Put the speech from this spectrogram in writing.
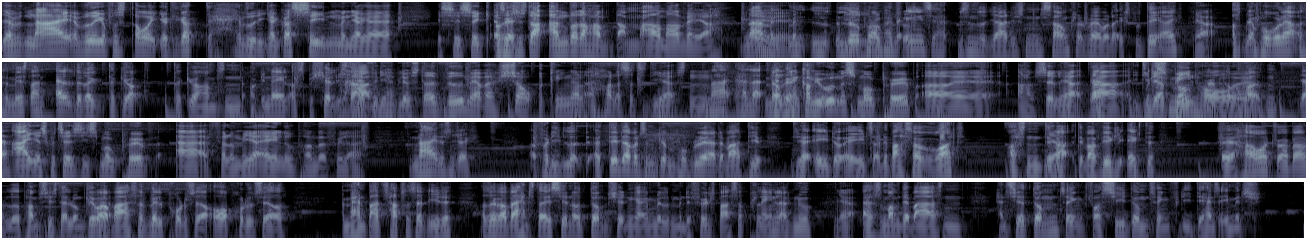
jeg, ved- nej, jeg ved ikke, jeg forstår Jeg kan godt, jeg ved det ikke, jeg kan godt se den, men jeg kan, jeg synes ikke, altså Okay. jeg synes, der er andre, der, har, der er meget, meget værre. Nej, men, øh, men Lil i Lil Pump, han er hiphopkultur. eneste, han, ligesom Lil Yachty, sådan en SoundCloud-rapper, der eksploderer, ikke? Ja. Og så bliver han populær, og så mister han alt det, der, der, gjorde, der gjorde ham sådan original og speciel i starten. Nej, fordi han jo stadig ved med at være sjov og grineren og holder sig til de her sådan... Nej, han er... men Han, okay. han kom jo ud med Smoke Perp og, øh, og ham selv her, der i de Men der Smoke benhårde... beholdt den. Ja. Ej, jeg skulle til at sige, Smoke Perp er faldet mere af end Lil Pump, jeg føler jeg. Nej, det synes jeg ikke. Og, fordi, og det der, var, som gjorde dem populære, det var de, de her 808's, og det var så råt, og sådan, det, Ja. var, det var virkelig ægte. Uh, Howard Dropout lavede Pumps sidste album, det var Ja. bare så velproduceret og overproduceret, at han bare tabte sig selv i det. Og så kan det godt være, at han stadig siger noget dumt shit en gang imellem, men det føles bare så planlagt nu. Ja. Altså som om det er bare sådan, han siger dumme ting for at sige dumme ting, fordi det er hans image.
